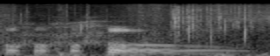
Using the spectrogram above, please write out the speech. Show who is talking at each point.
Speaker 1: Ho ho ho ho.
